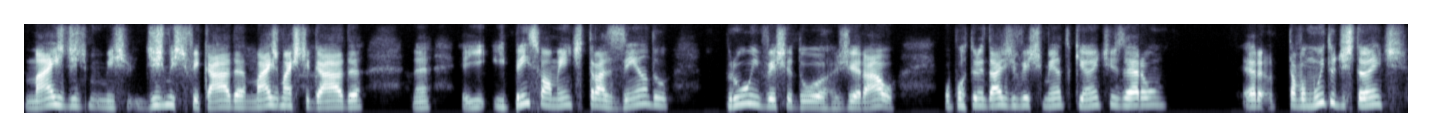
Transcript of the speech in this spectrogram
mais desmistificada, mais mastigada, né? e, e principalmente trazendo para o investidor geral oportunidades de investimento que antes eram estavam muito distantes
